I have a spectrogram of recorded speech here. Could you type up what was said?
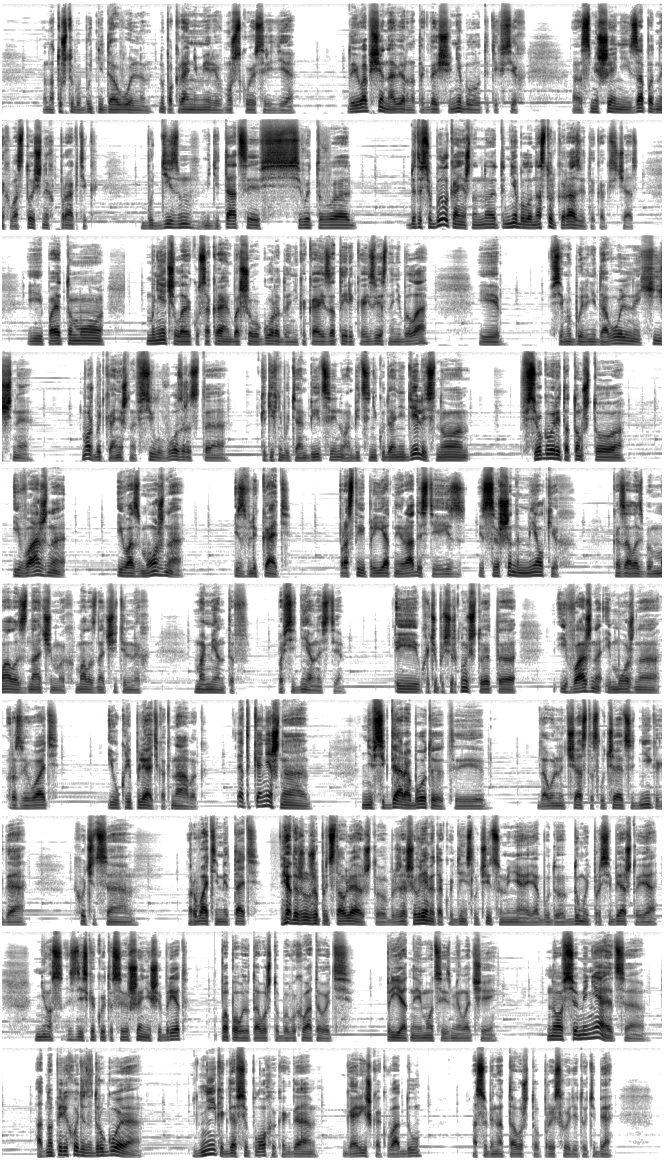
на то, чтобы быть недовольным. Ну, по крайней мере, в мужской среде. Да и вообще, наверное, тогда еще не было вот этих всех а, смешений западных, восточных практик. Буддизм, медитация, всего этого... Это все было, конечно, но это не было настолько развито, как сейчас. И поэтому мне, человеку с окраин большого города, никакая эзотерика известна не была. И все мы были недовольны, хищные. Может быть, конечно, в силу возраста, каких-нибудь амбиций. Ну, амбиции никуда не делись, но все говорит о том, что и важно, и возможно извлекать простые приятные радости из, из совершенно мелких, казалось бы, малозначимых, малозначительных моментов повседневности. И хочу подчеркнуть, что это и важно, и можно развивать и укреплять как навык. Это, конечно, не всегда работает, и довольно часто случаются дни, когда хочется рвать и метать. Я даже уже представляю, что в ближайшее время такой день случится у меня, и я буду думать про себя, что я нес здесь какой-то совершеннейший бред по поводу того, чтобы выхватывать приятные эмоции из мелочей. Но все меняется. Одно переходит в другое. Дни, когда все плохо, когда горишь как в аду, особенно от того, что происходит у тебя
